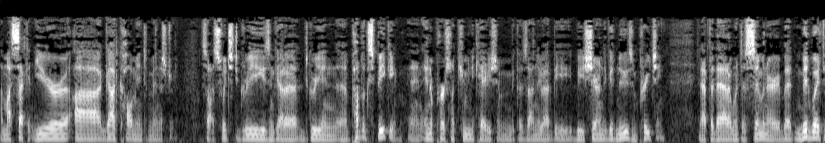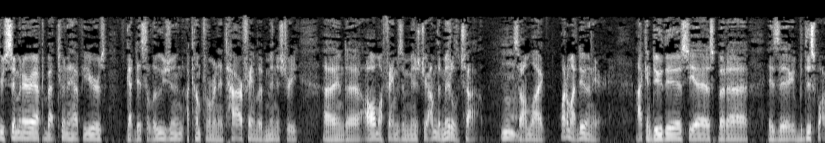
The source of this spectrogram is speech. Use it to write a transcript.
uh, my second year, uh, God called me into ministry. So I switched degrees and got a degree in uh, public speaking and interpersonal communication because I knew I'd be, be sharing the good news and preaching. And after that, I went to seminary. But midway through seminary, after about two and a half years, got disillusioned. I come from an entire family of ministry, uh, and uh, all my family's in ministry. I'm the middle child, Mm. so I'm like, what am I doing here? I can do this, yes, but uh, is it, this what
